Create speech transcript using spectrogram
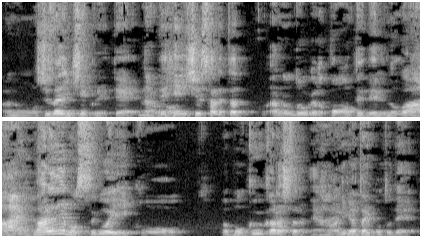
あの、取材に来てくれてで、編集されたあの動画がポーンって出るのは、はいはいまあ、あれでもすごい、こう、まあ、僕からしたらね、あの、はいありがたいことで、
